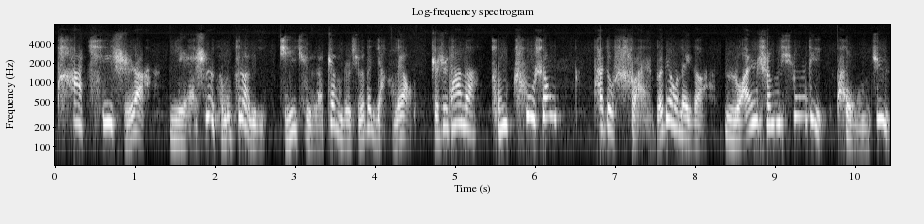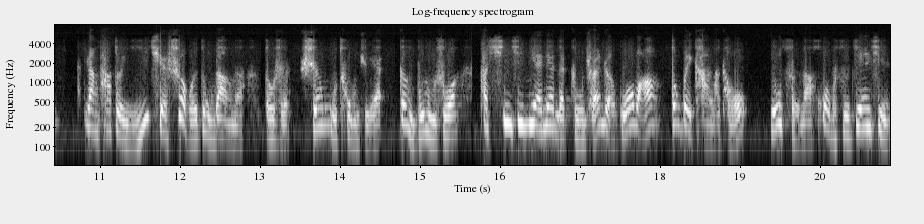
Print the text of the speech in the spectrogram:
他其实啊也是从这里汲取了政治学的养料。只是他呢从出生他就甩不掉那个孪生兄弟恐惧，让他对一切社会动荡呢都是深恶痛绝。更不用说他心心念念的主权者国王都被砍了头。由此呢，霍布斯坚信，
